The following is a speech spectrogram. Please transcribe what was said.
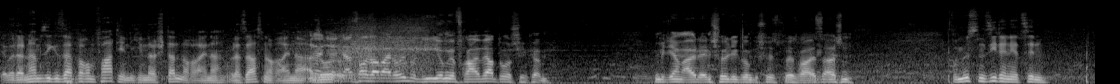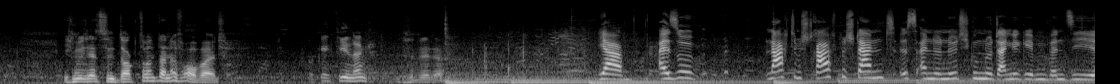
Ja, aber dann haben Sie gesagt, warum fahrt ihr nicht? Und da stand noch einer oder saß noch einer. Also Also, ja, der saß da weiter rüber. Die junge Frau wäre durchgekommen. Mit ihrem Auto. Entschuldigung, ich will es bloß rausaschen. wo müssen Sie denn jetzt hin? Ich muss jetzt zum Doktor und dann auf Arbeit. Okay, vielen Dank. Bitte. Ja, also nach dem Strafbestand ist eine Nötigung nur dann gegeben, wenn sie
